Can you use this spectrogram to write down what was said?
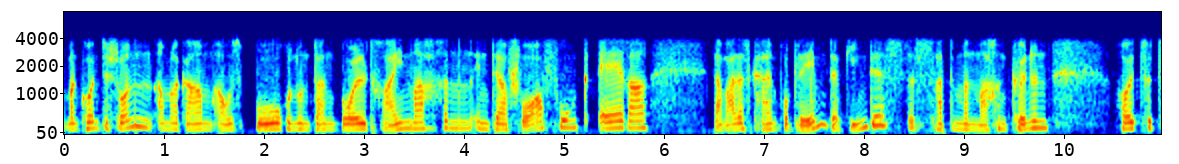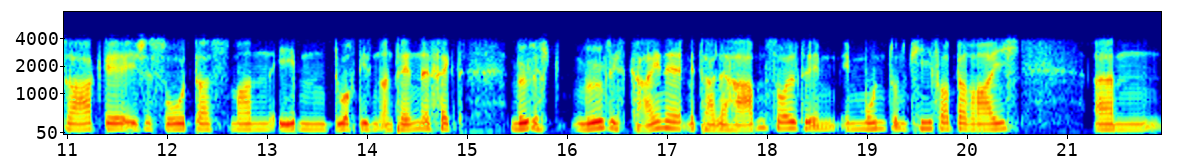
man konnte schon Amalgam ausbohren und dann Gold reinmachen in der Vorfunkära. Da war das kein Problem, da ging das, das hatte man machen können. Heutzutage ist es so, dass man eben durch diesen Antenneneffekt möglichst, möglichst keine Metalle haben sollte im, im Mund- und Kieferbereich, ähm,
